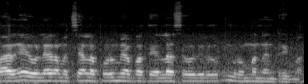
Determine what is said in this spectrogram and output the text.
பாருங்கள் இவ்வளோ நேரம் நம்ம சேனலில் பொறுமையாக பார்த்த எல்லா சகோதரர்களுக்கும் ரொம்ப நன்றிம்மா.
